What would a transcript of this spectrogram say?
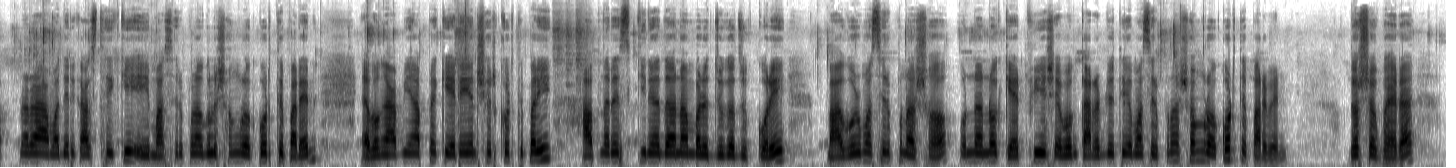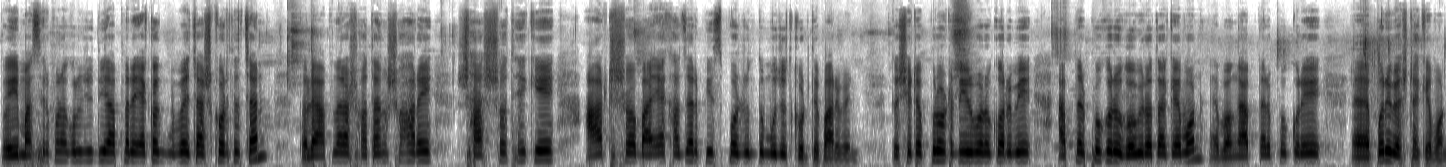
আপনারা আমাদের কাছ থেকে এই মাছের পোনাগুলো সংগ্রহ করতে পারেন এবং আমি আপনাকে এটাই এনশিওর করতে পারি, আপনারা স্ক্রিনে দেওয়া নাম্বারে যোগাযোগ করে মাগুর মাছের পোনা সহ অন্যান্য ক্যাটফিশ এবং কারাবজাতীয় মাছের পোনা সংগ্রহ করতে পারবেন। দর্শক ভাইরা, তো এই মাছের পোনাগুলো যদি আপনারা এককভাবে চাষ করতে চান, তাহলে আপনারা শতাংশ হারে সাতশো থেকে আটশো বা এক হাজার পিস পর্যন্ত মজুত করতে পারবেন। তো সেটা পুরোটা নির্ভর করবে আপনার পুকুরের গভীরতা কেমন এবং আপনার পুকুরে পরিবেশটা কেমন।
